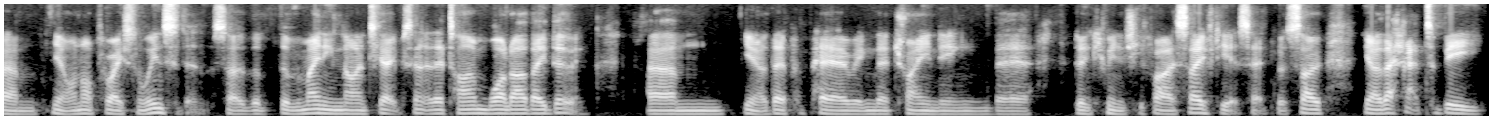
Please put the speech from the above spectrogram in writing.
um, you know, on operational incidents. So the, the remaining ninety-eight percent of their time, what are they doing? Um, you know, they're preparing, they're training, they're doing community fire safety, etc. So you know, there had to be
